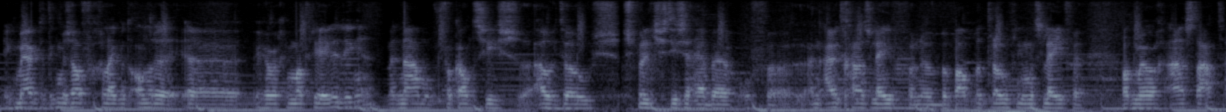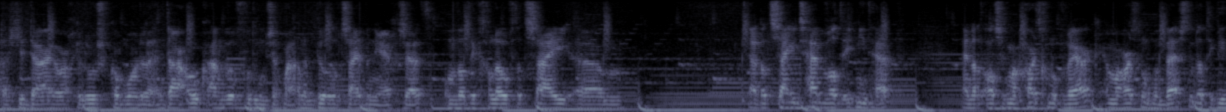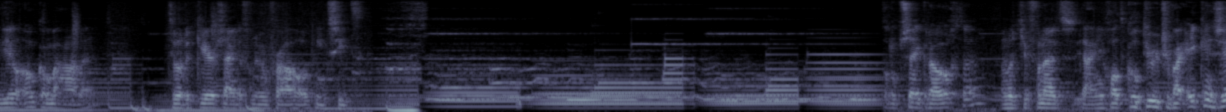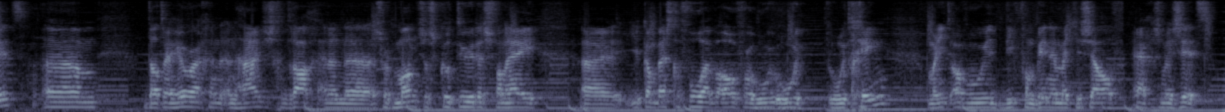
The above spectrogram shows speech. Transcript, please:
Ik merk dat ik mezelf vergelijk met andere eh, heel erg materiële dingen. Met name op vakanties, auto's, spulletjes die ze hebben of uh, een uitgaansleven van een bepaald patroon van iemands leven wat me heel erg aanstaat. Dat je daar heel erg jaloers kan worden en daar ook aan wil voldoen zeg maar, aan het beeld dat zij hebben neergezet. Omdat ik geloof dat zij, um, ja, dat zij iets hebben wat ik niet heb. En dat als ik maar hard genoeg werk en maar hard genoeg mijn best doe, dat ik die dingen ook kan behalen. Terwijl de keerzijde van hun verhaal ook niet ziet. Op zekere hoogte. Omdat je vanuit ja, in ieder geval het cultuurtje waar ik in zit, um, dat er heel erg een, een haantjesgedrag en een uh, soort mannetjescultuur is van hé, hey, uh, je kan best gevoel hebben over hoe, hoe, het, hoe het ging, maar niet over hoe je diep van binnen met jezelf ergens mee zit.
